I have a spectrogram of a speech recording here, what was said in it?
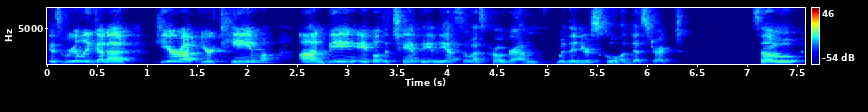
is really going to gear up your team on being able to champion the SOS program within your school and district. So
